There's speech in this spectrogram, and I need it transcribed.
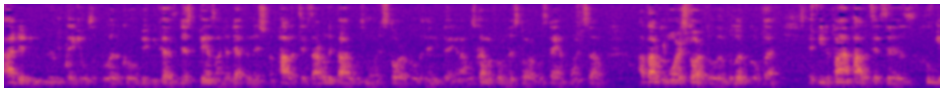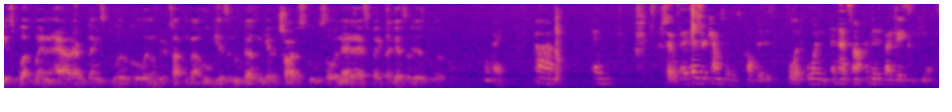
I didn't really think it was a political, be- because it just depends on your definition of politics. I really thought it was more historical than anything, and I was coming from a historical standpoint, so I thought it was more historical than political, but if you define politics as who gets what, when, and how, everything's political, and we were talking about who gets and who doesn't get a charter school, so in that aspect, I guess it is political. Okay. Um, and so, as your council has called it, it's political, and, and that's not permitted by JCPS.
